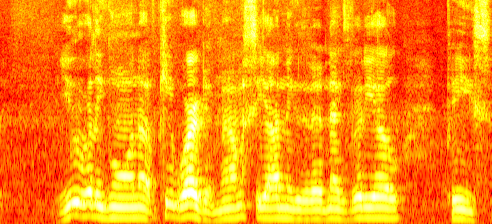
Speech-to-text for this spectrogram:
You really going up. Keep working, man. I'm gonna see y'all niggas in the next video. Peace.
